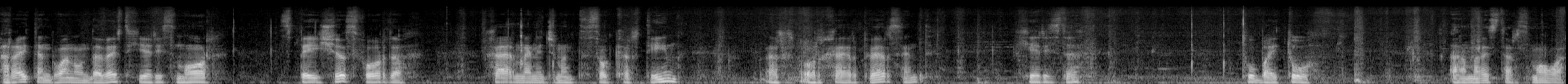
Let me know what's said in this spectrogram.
right and one on the left here is more spacious for the higher management soccer team or, or higher players and here is the 2 by 2 armrests are smaller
